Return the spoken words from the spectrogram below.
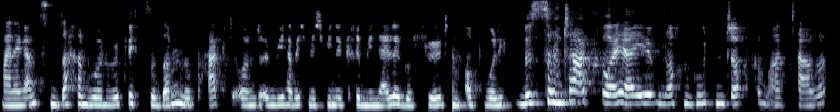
Meine ganzen Sachen wurden wirklich zusammengepackt und irgendwie habe ich mich wie eine Kriminelle gefühlt, obwohl ich bis zum Tag vorher eben noch einen guten Job gemacht habe.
